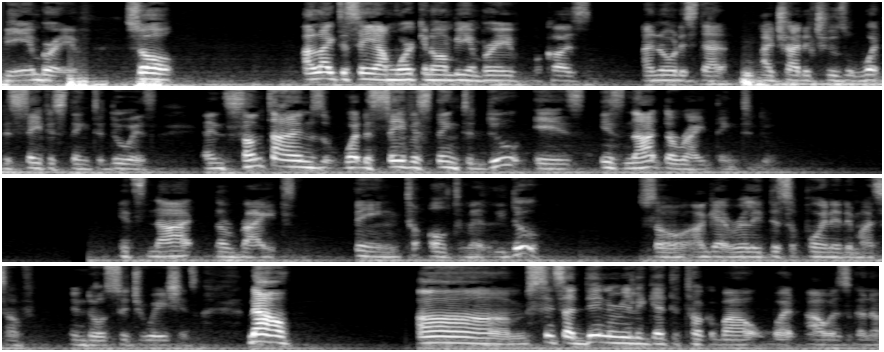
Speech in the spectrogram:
being brave. So I like to say I'm working on being brave because I noticed that I try to choose what the safest thing to do is. And sometimes what the safest thing to do is is not the right thing to do. It's not the right thing to ultimately do. So I get really disappointed in myself in those situations. Now, um, since I didn't really get to talk about what I was gonna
